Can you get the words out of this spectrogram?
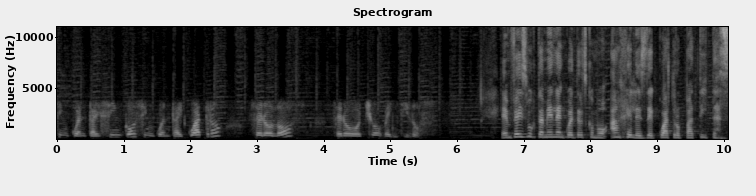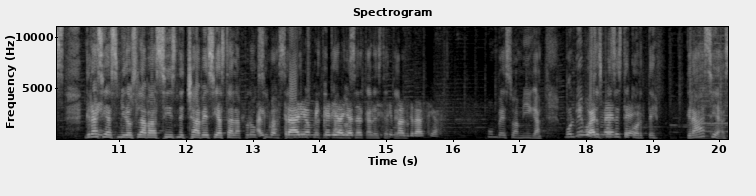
55 54 02 08 22. En Facebook también la encuentras como Ángeles de Cuatro Patitas. Gracias, Miroslava Cisne Chávez, y hasta la próxima. Al contrario, mi querida Janet, este muchísimas gracias. Un beso, amiga. Volvemos después de este corte. Gracias.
